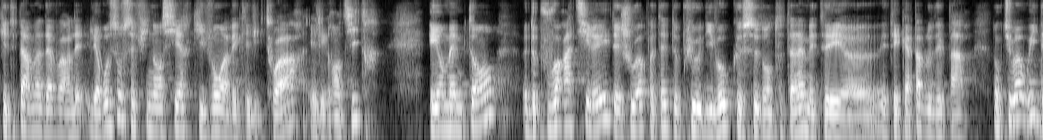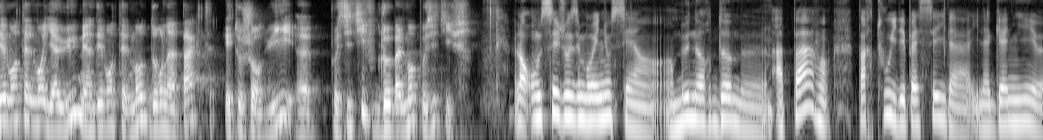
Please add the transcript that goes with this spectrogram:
qui te permet d'avoir les, ressources financières qui vont avec les victoires et les grands titres, et en même temps de pouvoir attirer des joueurs peut-être de plus haut niveau que ceux dont Tottenham était, euh, était capable au départ. Donc tu vois, oui, démantèlement il y a eu, mais un démantèlement dont l'impact est aujourd'hui euh, positif, globalement positif. Alors on le sait, José Mourinho, c'est un, un, meneur d'hommes euh, à part. Partout où il est passé, il a, il a gagné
